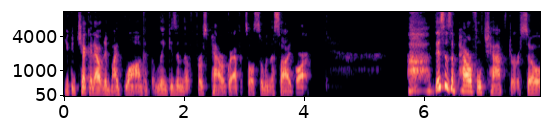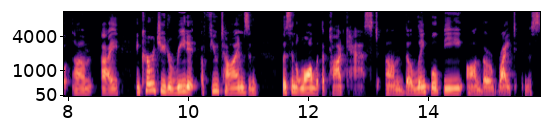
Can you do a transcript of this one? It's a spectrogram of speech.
you can check it out in my blog. The link is in the first paragraph, it's also in the sidebar. this is a powerful chapter. So um, I encourage you to read it a few times and listen along with the podcast. Um, the link will be on the right in the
